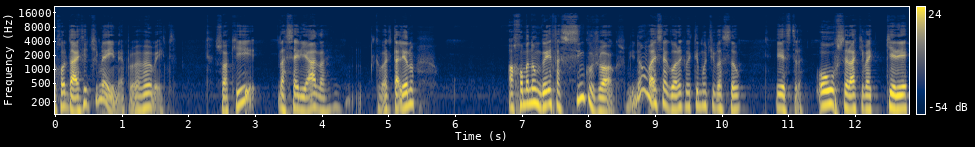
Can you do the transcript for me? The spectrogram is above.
rodar esse time aí, né, provavelmente. Só que na Série A, no Campeonato Italiano, a Roma não ganha faz cinco jogos. E não vai ser agora que vai ter motivação extra. Ou será que vai querer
